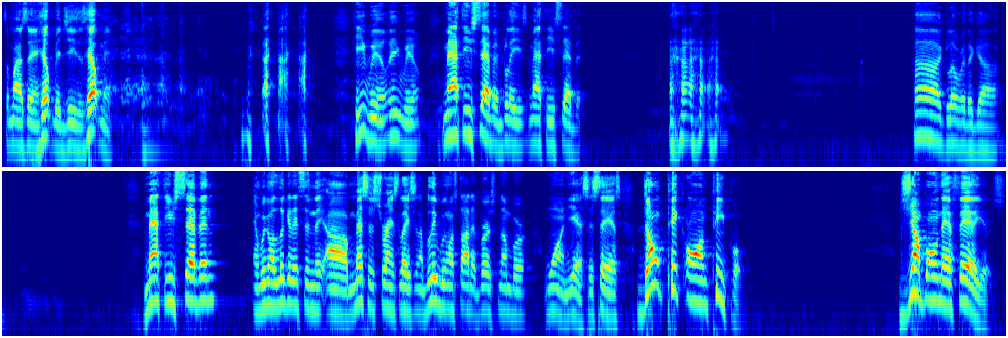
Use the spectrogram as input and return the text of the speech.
Somebody saying, Help me, Jesus, help me. he will, he will. Matthew 7, please. Matthew 7. oh, glory to God. Matthew 7, and we're going to look at this in the uh, message translation. I believe we're going to start at verse number 1. Yes, it says, Don't pick on people, jump on their failures,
